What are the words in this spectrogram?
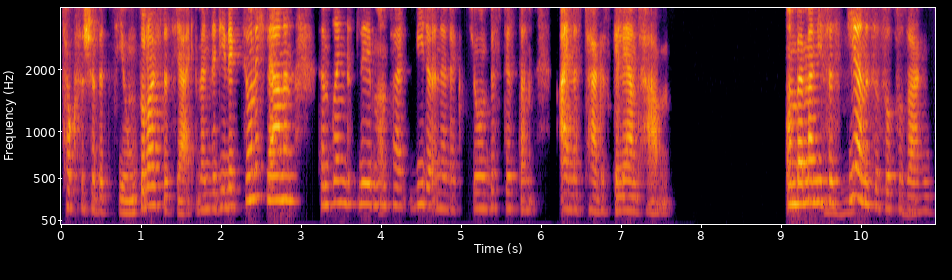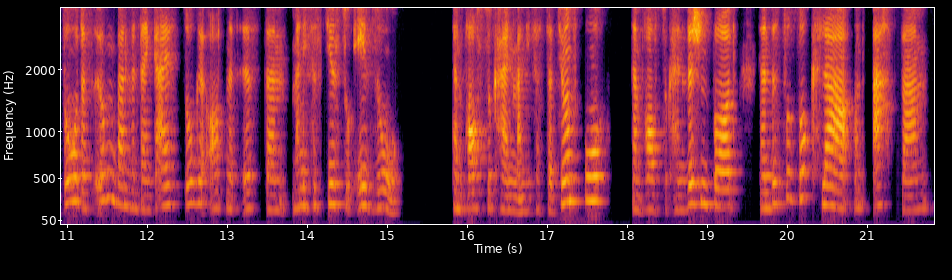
toxische Beziehung. So läuft es ja. Wenn wir die Lektion nicht lernen, dann bringt das Leben uns halt wieder in eine Lektion, bis wir es dann eines Tages gelernt haben. Und beim Manifestieren mhm. ist es sozusagen so, dass irgendwann, wenn dein Geist so geordnet ist, dann manifestierst du eh so. Dann brauchst du kein Manifestationsbuch, dann brauchst du kein Vision Board, dann bist du so klar und achtsam,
